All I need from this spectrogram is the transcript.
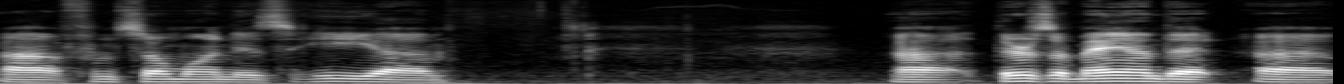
uh, from someone is he. Uh, uh, there's a man that uh,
